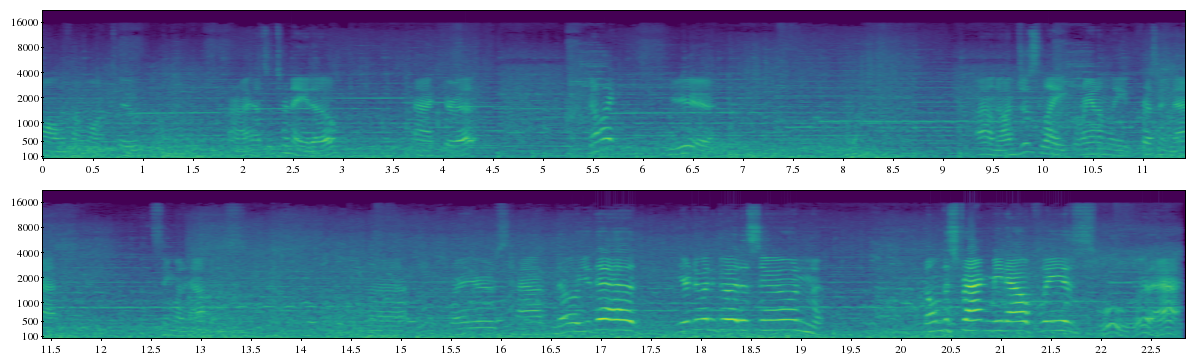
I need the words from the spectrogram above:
wall if I want to. Alright, that's a tornado. Accurate. Kind of like... Yeah. I don't know, I'm just like randomly pressing that, seeing what happens. Uh, prayers have... No, you did! You're doing good, Issun! Don't distract me now, please! Ooh, look at that.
